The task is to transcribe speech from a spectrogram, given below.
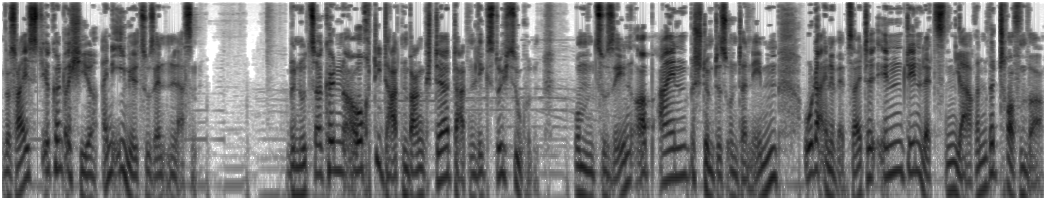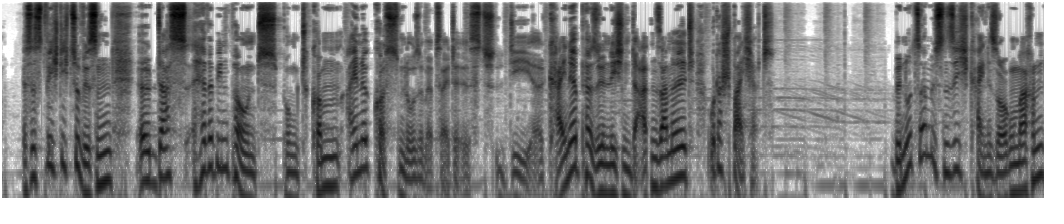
Das heißt, ihr könnt euch hier eine E-Mail zusenden lassen. Benutzer können auch die Datenbank der Datenleaks durchsuchen, um zu sehen, ob ein bestimmtes Unternehmen oder eine Webseite in den letzten Jahren betroffen war. Es ist wichtig zu wissen, äh, dass haveabeenpwned.com eine kostenlose Webseite ist, die keine persönlichen Daten sammelt oder speichert. Benutzer müssen sich keine Sorgen machen,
